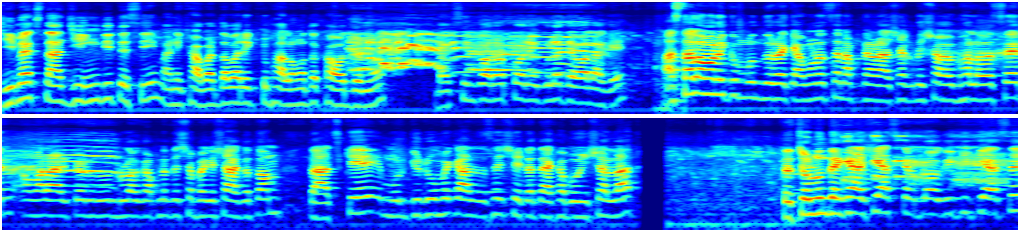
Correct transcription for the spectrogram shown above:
জিম্যাক্স না জিং দিতেছি মানে খাবার দাবার একটু ভালো মতো খাওয়ার জন্য। ভ্যাকসিন করার পর এগুলো দেওয়া লাগে। আসসালামু আলাইকুম বন্ধুরা, কেমন আছেন আপনারা? আশা করি সবাই ভালো আছেন। আমার আরেকটা নতুন ব্লগ আপনাদের সবাইকে স্বাগতম। তো আজকে মুরগির রুমে কাজ আছে, সেটা দেখাবো ইনশাল্লাহ তো চলুন দেখে আসি আজকের ব্লগে কি কি আছে।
